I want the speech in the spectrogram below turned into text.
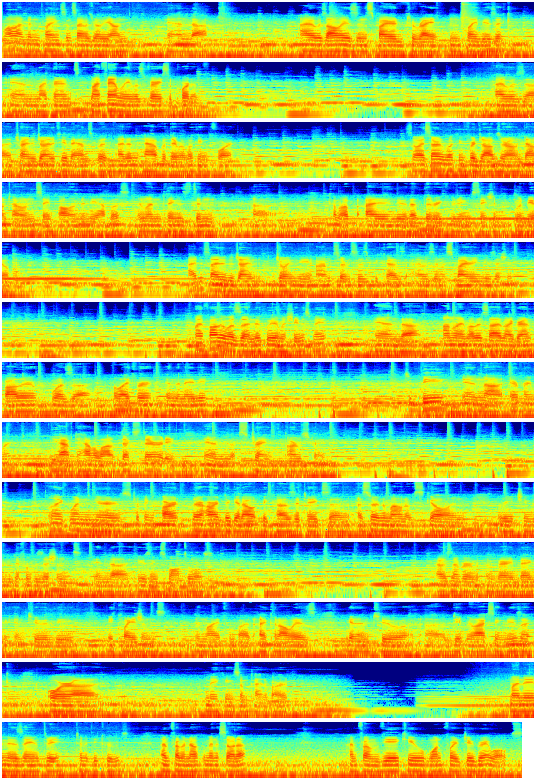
Well, I've been playing since I was really young, and uh, I was always inspired to write and play music, and my parents, my family was very supportive. I was uh, trying to join a few bands, but I didn't have what they were looking for. So I started looking for jobs around downtown St. Paul and Minneapolis, and when things didn't uh, up, I knew that the recruiting station would be open. I decided to join, join the armed services because I was an aspiring musician. My father was a nuclear machinist mate, and uh, on my mother's side, my grandfather was a lifer in the Navy. To be in uh, airframer, you have to have a lot of dexterity and strength, arm strength. Like when you're stripping apart, they're hard to get out because it takes a, a certain amount of skill in reaching different positions and uh, using small tools. I was never very big into the equations in life, but I could always get into uh, deep, relaxing music or uh, making some kind of art. My name is AM3 Timothy Kruse. I'm from Anoka, Minnesota. I'm from VAQ 142 Grey Wolves.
